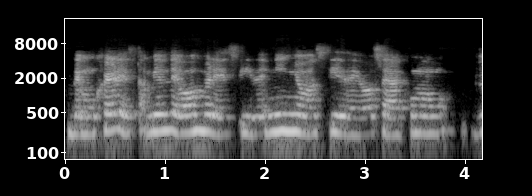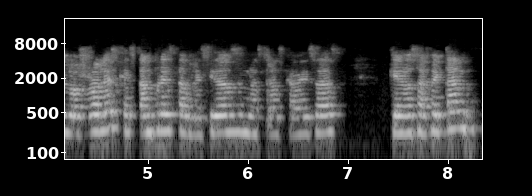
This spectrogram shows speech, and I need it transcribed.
de, mujeres, también de hombres y de niños y de, o sea, como los roles que están preestablecidos en nuestras cabezas que nos afectan,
